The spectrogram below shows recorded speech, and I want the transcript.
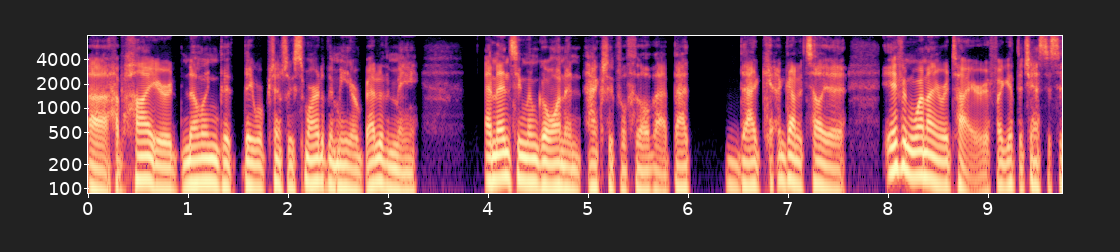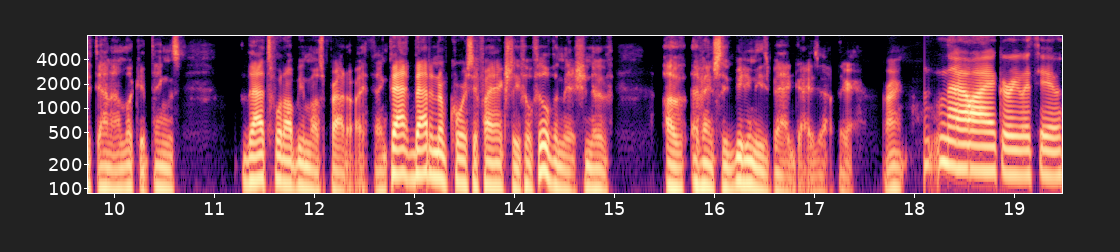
uh, have hired, knowing that they were potentially smarter than me or better than me, and then seeing them go on and actually fulfill that. That that I got to tell you, if and when I retire, if I get the chance to sit down and look at things, that's what I'll be most proud of. I think that that, and of course, if I actually fulfill the mission of of eventually beating these bad guys out there, right? No, I agree with you.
